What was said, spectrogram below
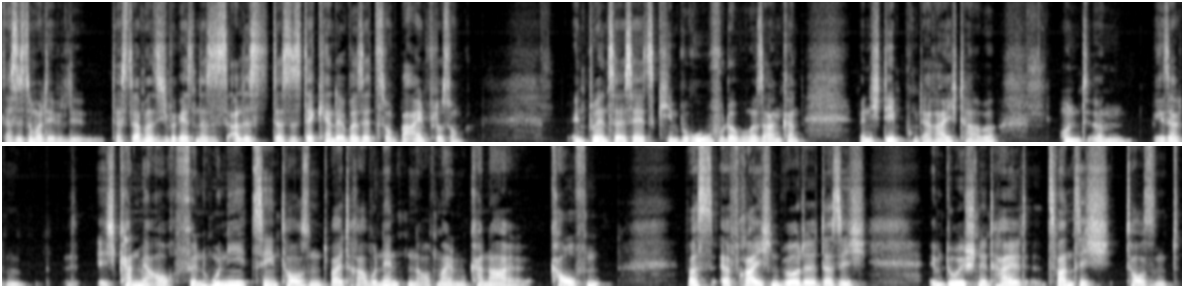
Das ist nochmal, das darf man sich nicht vergessen, das ist alles, das ist der Kern der Übersetzung, Beeinflussung. Influencer ist ja jetzt kein Beruf oder wo man sagen kann, wenn ich den Punkt erreicht habe. Und ähm, wie gesagt, ich kann mir auch für einen Huni 10.000 weitere Abonnenten auf meinem Kanal kaufen, was erreichen würde, dass ich im Durchschnitt halt 20.000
